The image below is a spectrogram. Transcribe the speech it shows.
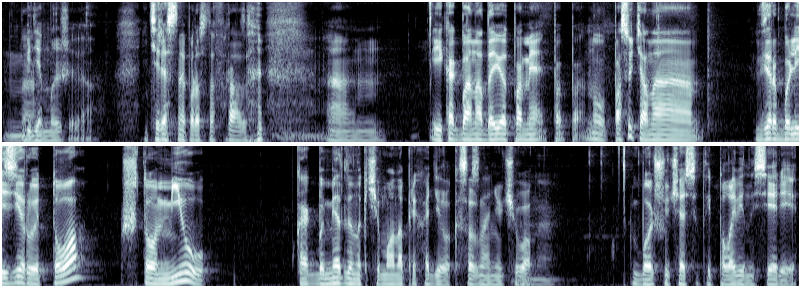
Да. где мы живем. Интересная просто фраза. И как бы она дает, помя- по- по- ну, по сути, она вербализирует то, что Миу как бы медленно к чему она приходила, к осознанию чего. да. Большую часть этой половины серии.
